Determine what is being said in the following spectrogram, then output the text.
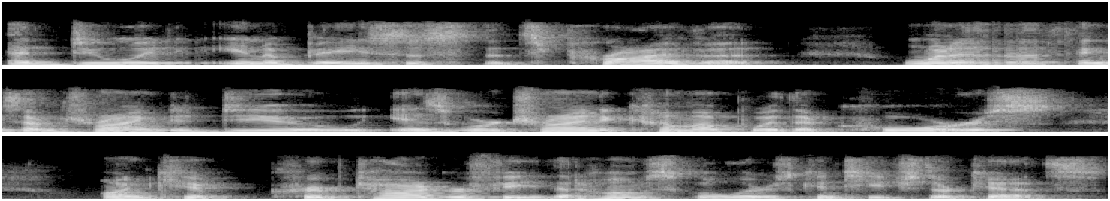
and do it in a basis that's private one of the things I'm trying to do is we're trying to come up with a course on cryptography that homeschoolers can teach their kids.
